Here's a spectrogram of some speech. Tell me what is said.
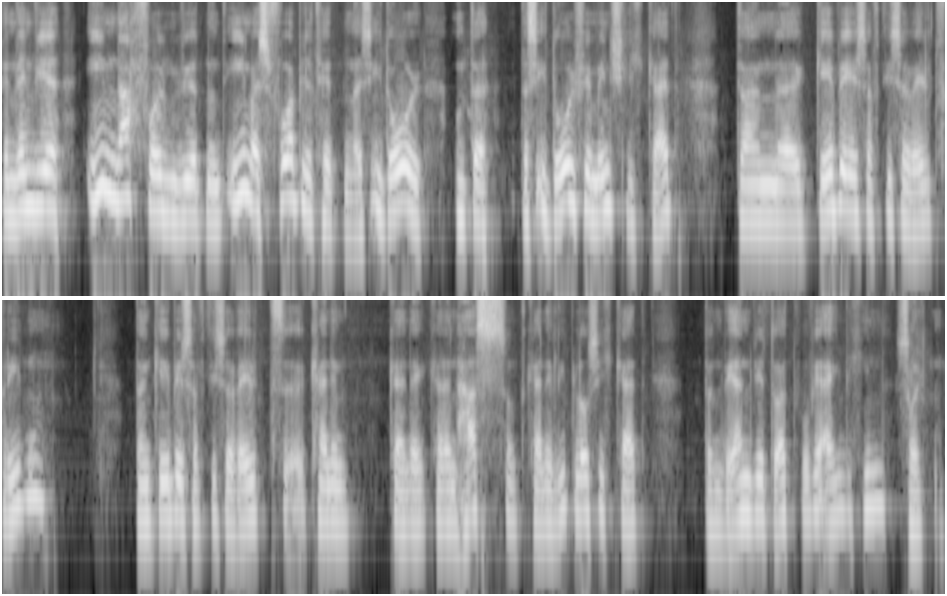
Denn wenn wir ihm nachfolgen würden und ihm als Vorbild hätten, als Idol und das Idol für Menschlichkeit, dann äh, gäbe es auf dieser Welt Frieden, dann gäbe es auf dieser Welt äh, keinen, keine, keinen Hass und keine Lieblosigkeit, dann wären wir dort, wo wir eigentlich hin sollten.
